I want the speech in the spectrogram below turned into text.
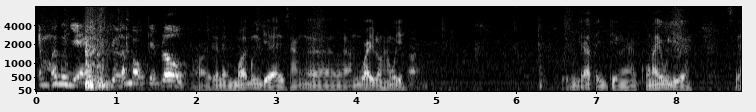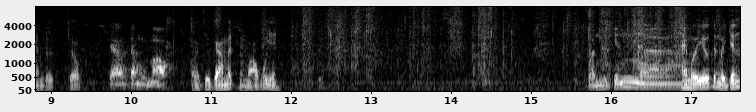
em mới vàng em chưa làm một kịp luôn. Rồi cái này mới bứng về sẵn ờ, ảnh quay luôn hả quý vị. Điểm giá thị trường nào con nấy quý vị ơi. Xem được chốt. Cao 111. Rồi chiều cao mét 11 quý vị. Hoành 19 uh, 20 yếu tính 19.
